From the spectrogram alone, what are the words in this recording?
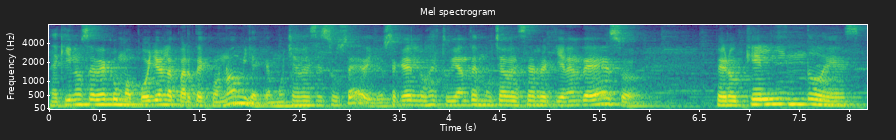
Aquí no se ve como apoyo en la parte económica, que muchas veces sucede. Yo sé que los estudiantes muchas veces requieren de eso, pero qué lindo es,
